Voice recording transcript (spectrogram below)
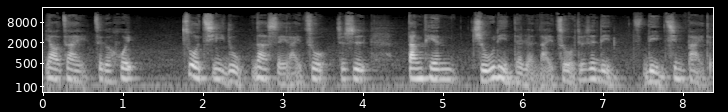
要在这个会做记录。那谁来做？就是当天主领的人来做，就是领领敬拜的。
